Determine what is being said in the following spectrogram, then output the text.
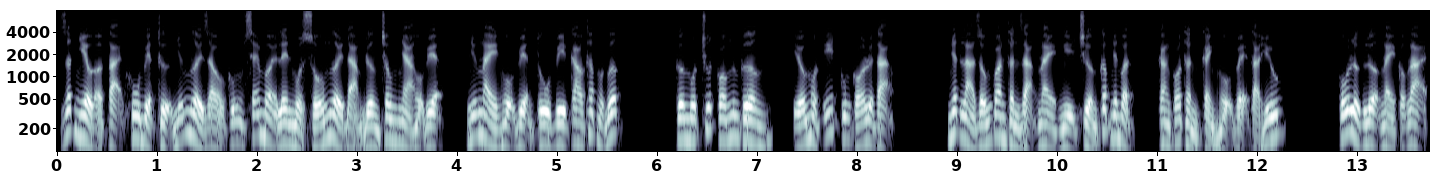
rất nhiều ở tại khu biệt thự những người giàu cũng sẽ mời lên một số người đảm đường trong nhà hộ viện, những này hộ viện tu vi cao thấp một bước. Cường một chút có ngưng cương, yếu một ít cũng có luyện tạng. Nhất là giống quan thần dạng này nghị trưởng cấp nhân vật, càng có thần cảnh hộ vệ tả hữu. Cỗ lực lượng này cộng lại,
